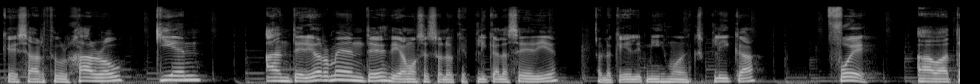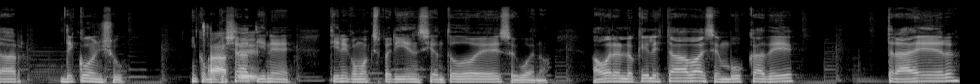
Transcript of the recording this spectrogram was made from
que es Arthur Harrow, quien anteriormente, digamos eso es lo que explica la serie, o lo que él mismo explica, fue avatar de Konshu. Y como Ah, que ya sí. tiene, tiene como experiencia en todo eso. Y bueno, ahora lo que él estaba es en busca de traer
